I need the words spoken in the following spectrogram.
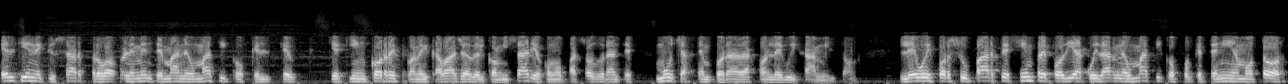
él tiene que usar probablemente más neumáticos que, el, que, que quien corre con el caballo del comisario, como pasó durante muchas temporadas con Lewis Hamilton. Lewis, por su parte, siempre podía cuidar neumáticos porque tenía motor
